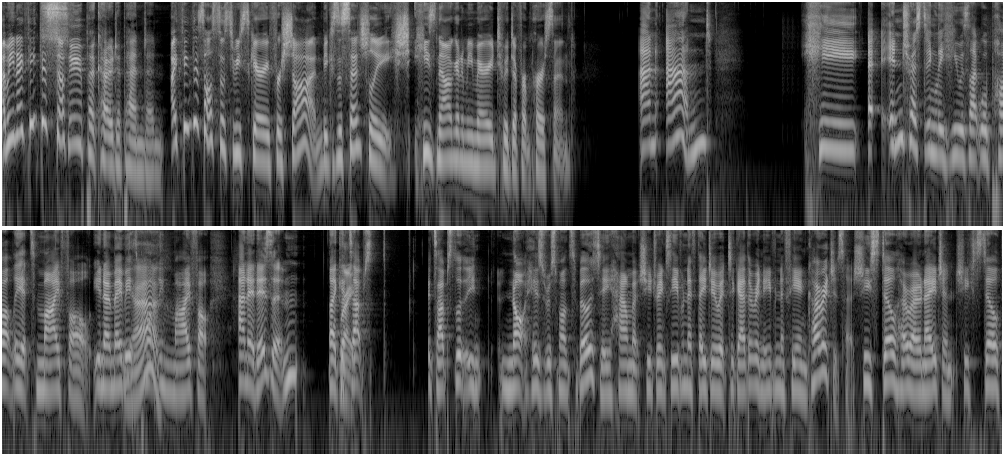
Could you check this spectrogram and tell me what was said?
I mean, I think this stuff Super codependent. I think this also has to be scary for Sean because essentially he's now going to be married to a different person. and and he interestingly he was like well partly it's my fault you know maybe it's Yeah. partly my fault and it isn't. Like it's abs- it's absolutely not his responsibility how much she drinks even if they do it together and even if he encourages her. She's still her own agent. She still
